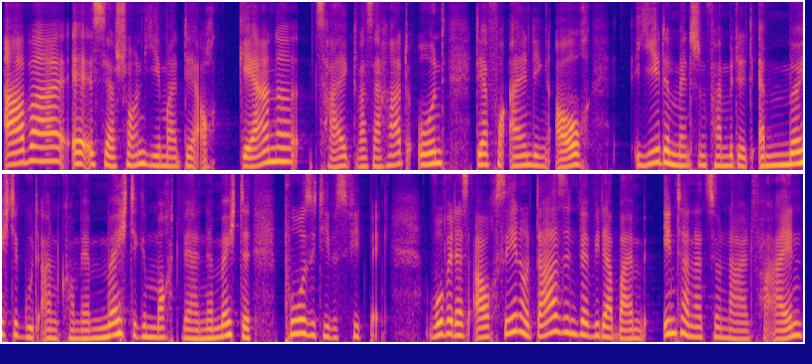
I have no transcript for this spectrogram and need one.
aber er ist ja schon jemand, der auch gerne zeigt, was er hat und der vor allen Dingen auch jedem Menschen vermittelt, er möchte gut ankommen, er möchte gemocht werden, er möchte positives Feedback. Wo wir das auch sehen, und da sind wir wieder beim internationalen Verein,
